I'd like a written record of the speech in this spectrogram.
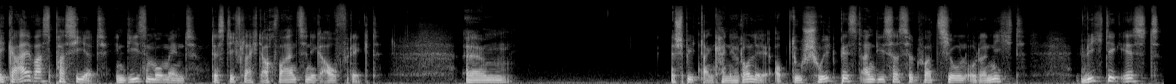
egal was passiert in diesem Moment, das dich vielleicht auch wahnsinnig aufregt, ähm, es spielt dann keine Rolle, ob du schuld bist an dieser Situation oder nicht. Wichtig ist,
